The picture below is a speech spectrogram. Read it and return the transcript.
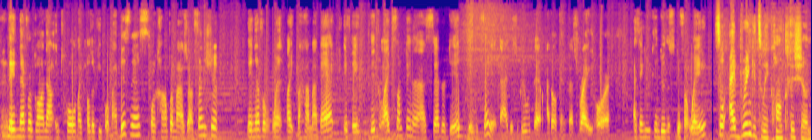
They've never gone out and told like other people my business or compromised our friendship they never went like behind my back. If they didn't like something that I said or did, they would say it. I disagree with that. I don't think that's right. Or I think you can do this a different way. So I bring it to a conclusion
